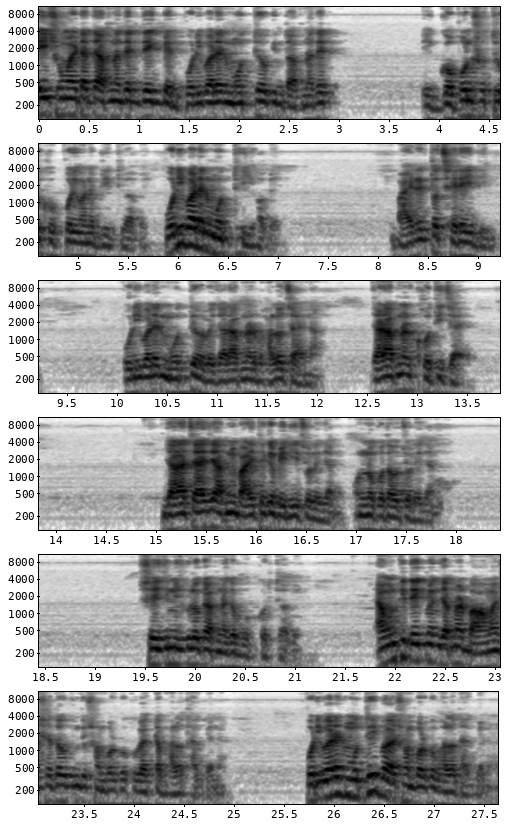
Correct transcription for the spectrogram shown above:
এই সময়টাতে আপনাদের দেখবেন পরিবারের মধ্যেও কিন্তু আপনাদের এই গোপন শত্রু খুব পরিমাণে বৃদ্ধি পাবে। পরিবারের মধ্যেই হবে। বাইরের তো ছেড়েই দিন। পরিবারের মধ্যে হবে, যারা আপনার ভালো চায় না। যারা আপনার ক্ষতি চায়, যারা চায় যে আপনি বাড়ি থেকে বেরিয়ে চলে যান, অন্য কোথাও চলে যান, সেই জিনিসগুলোকে আপনাকে ভোগ করতে হবে। এমনকি দেখবেন যে আপনার বাবা মায়ের সাথেও কিন্তু সম্পর্ক খুব একটা ভালো থাকবে না। পরিবারের মধ্যেই সম্পর্ক ভালো থাকবে না,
